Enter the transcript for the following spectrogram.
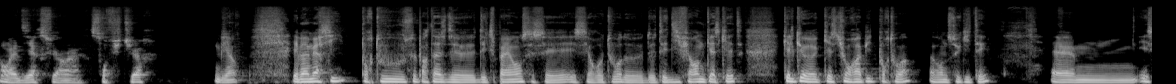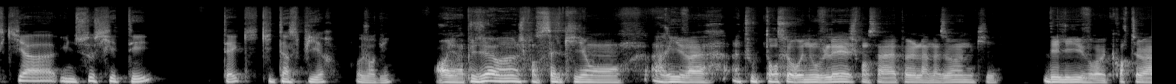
on va dire, sur euh, son futur. Bien. Eh ben merci pour tout ce partage d'expérience et, ces, et ces retours de, de, tes différentes casquettes. Quelques questions rapides pour toi avant de se quitter. Euh, Est-ce qu'il y a une société tech qui t'inspire aujourd'hui? Oh, il y en a plusieurs. Hein. Je pense celles qui arrivent à, à, tout le temps se renouveler. Je pense à Apple, Amazon, qui délivrent quarter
